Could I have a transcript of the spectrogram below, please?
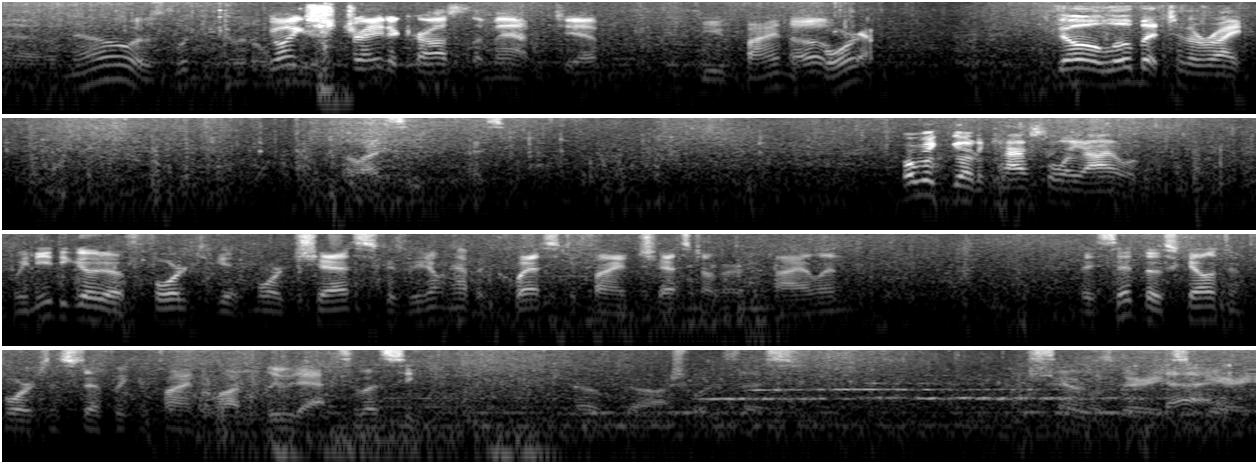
Uh, no, I was looking a little going weird. straight across the map, Jeff? Do you find the Oh. fort? Go a little bit to the right. Oh, I see. I see. Or we can go to Castaway Island. We need to go to a fort to get more chests because we don't have a quest to find chests on our island. They said those skeleton forts and stuff we can find a lot of loot at, so let's see. Oh gosh, what is this? This sounds very Die. scary.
